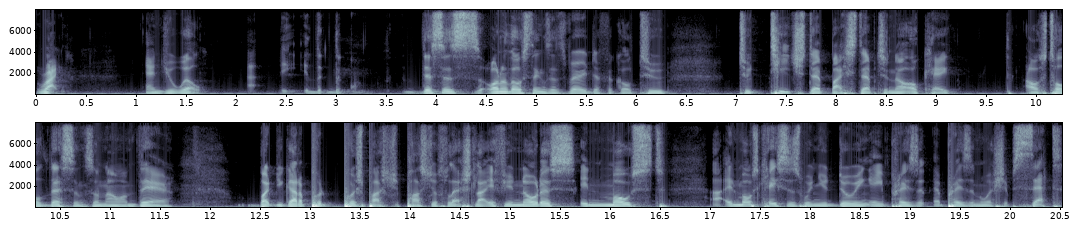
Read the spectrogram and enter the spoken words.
Right. And you will. Uh, the, the, this is one of those things that's very difficult to to teach step by step to know okay i was told this and so now i'm there but you got to put push past, past your flesh like if you notice in most uh, in most cases when you're doing a praise a praise and worship set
